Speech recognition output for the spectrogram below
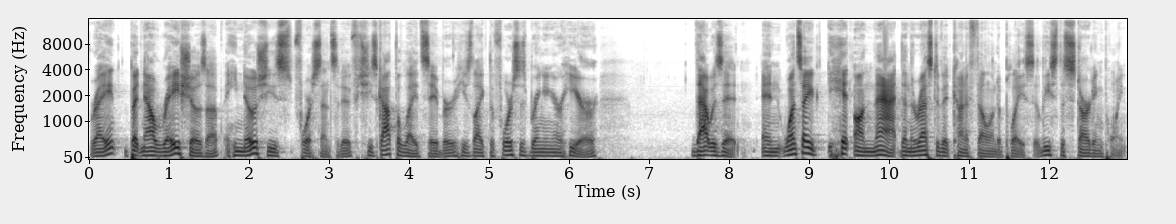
right? But now Rey shows up. He knows she's force sensitive. She's got the lightsaber. He's like the force is bringing her here. That was it. And once I hit on that, then the rest of it kind of fell into place, at least the starting point.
